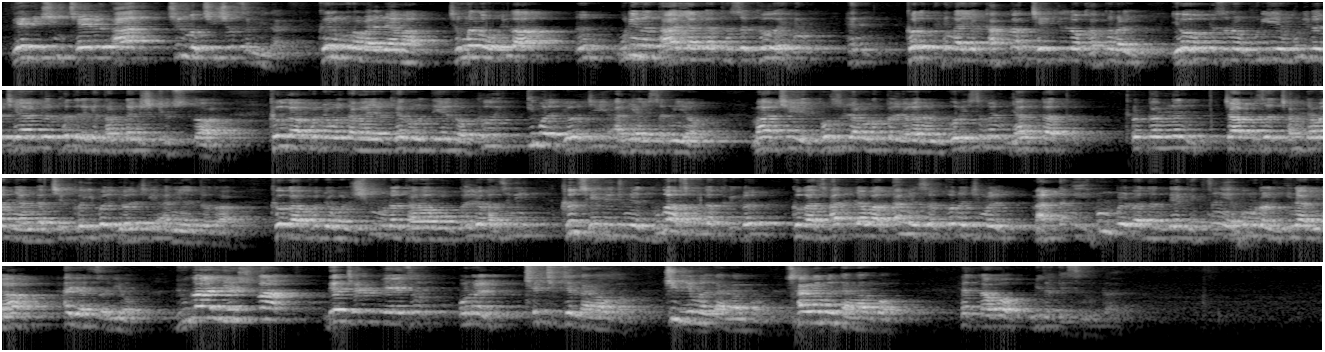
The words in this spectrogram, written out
내 대신 죄를 다 짊어지셨습니다. 그러므로 말미암아 정말로 우리가 응? 우리는 다 양 같아서 그 행, 행, 그릇 행하여 각각 제 길로 갔거늘 여호께서는 우리의 무리를 제하기를 그들에게 담당시켰수다. 그가 고용을 당하여 괴로울 때에도 그 입을 열지 아니하였으며 마치 도수장으로 끌려가는 어리석은 양과 털 깎는 자 앞에서 잠잠한 양같이 그 입을 열지 아니하였도다. 그가 고용을 신문을 당하고 끌려갔으니 그 세대 중에 누가 생각하기를 그가 산자와 땅에서 끊어짐을 마땅히 형벌받은 내 백성의 허물을 인함이라 하였으리요. 누가 예수가 내 죄를 위해서 오늘 채찍질 당하고 찔림을 당하고 상함을 당하고 했다고 믿었겠습니까?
